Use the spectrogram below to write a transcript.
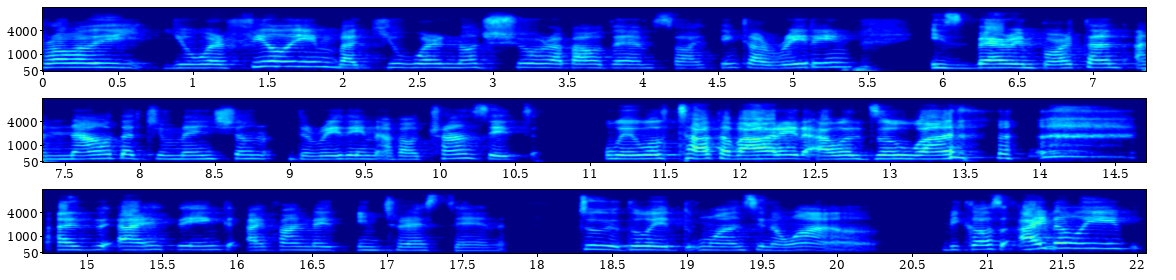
probably you were feeling, but you were not sure about them. So I think a reading is very important. And now that you mentioned the reading about transit, we will talk about it. I will do one. I, th- I think I found it interesting to do it once in a while because I believe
